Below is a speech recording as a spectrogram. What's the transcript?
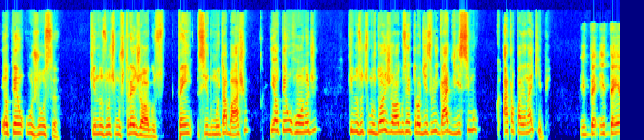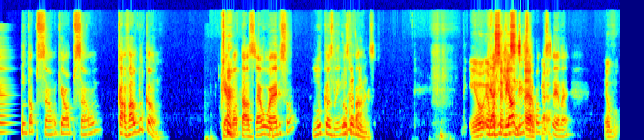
Eu tenho o Jussa, que nos últimos três jogos tem sido muito abaixo. E eu tenho o Ronald, que nos últimos dois jogos entrou desligadíssimo, atrapalhando a equipe. E tem, e tem a quinta opção, que é a opção cavalo do cão que é botar Zé Wellison Lucas Lima Lucas e Vargas. Eu, eu vou ser bem sincero, cara. Né? Eu,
